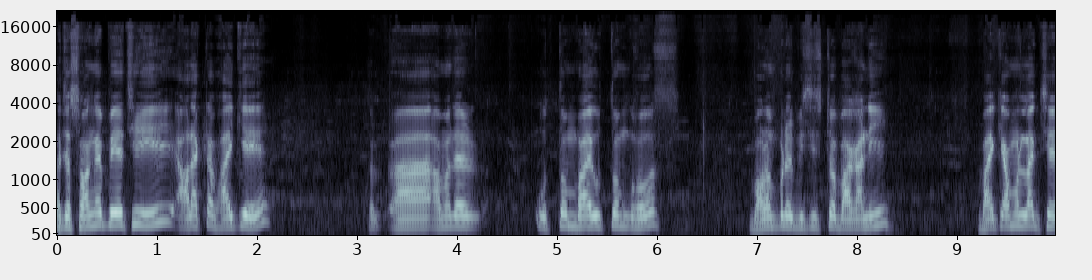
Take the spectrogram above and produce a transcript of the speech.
আচ্ছা সঙ্গে পেয়েছি আর একটা ভাইকে আমাদের উত্তম ভাই উত্তম ঘোষ বহরমপুরের বিশিষ্ট বাগানি। ভাই কেমন লাগছে?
